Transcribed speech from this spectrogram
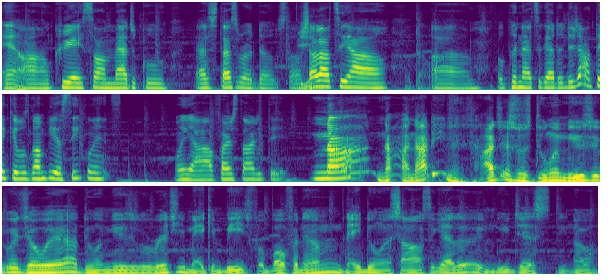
and um, create something magical. That's that's real dope. So Yeah. shout out to y'all um, for putting that together. Did y'all think it was gonna be a sequence when y'all first started it? Nah, nah, not even. I just was doing music with Joel, doing music with Richie, making beats for both of them. They doing songs together, and we just, you know,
